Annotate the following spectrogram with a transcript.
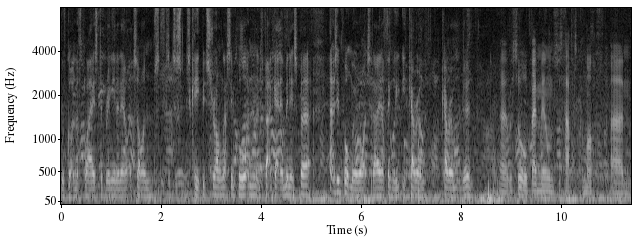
we've got enough players to bring in and out at times to, to, to keep it strong. That's important. And it's about getting the minutes, but that was important. We were right today. I think we carry on, carry on what we're doing. Uh, we saw Ben Milnes just have to come off. Um,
